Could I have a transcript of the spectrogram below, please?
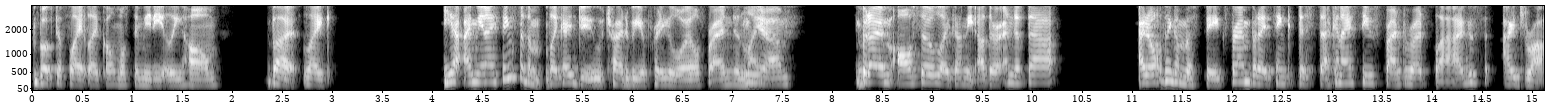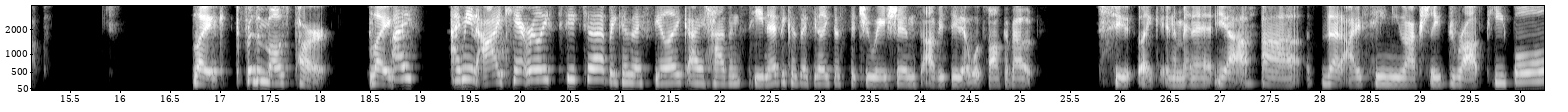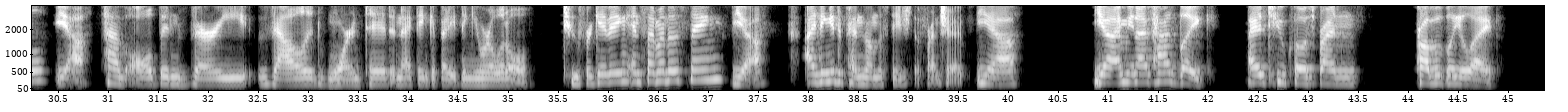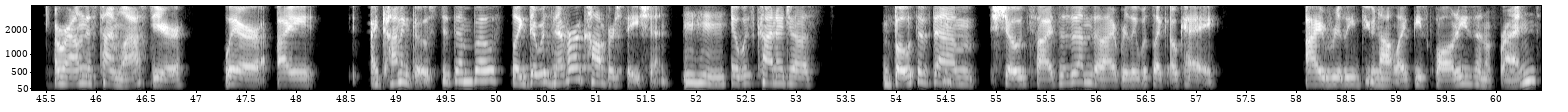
booked a flight like almost immediately home. But like, yeah, I mean, I think for them, like I do try to be a pretty loyal friend and like, yeah. but I'm also like on the other end of that. I don't think I'm a fake friend, but I think the second I see friend red flags, I drop. Like for the most part, like I I mean, I can't really speak to that because I feel like I haven't seen it because I feel like the situations obviously that we'll talk about soon like in a minute. yeah, Uh that I've seen you actually drop people yeah, have all been very valid, warranted, and I think if anything you were a little too forgiving in some of those things. yeah, I think it depends on the stage of the friendship. yeah, yeah. I mean, I've had like I had two close friends, probably like around this time last year, where I I kind of ghosted them both. Like there was never a conversation. Mm-hmm. it was kind of just both of them showed sides of them that I really was like, okay, I really do not like these qualities in a friend.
